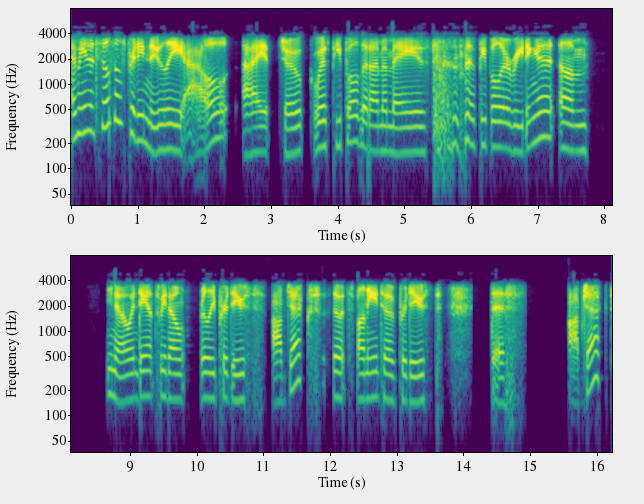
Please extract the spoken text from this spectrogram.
I mean, it still feels pretty newly out. I joke with people that I'm amazed that people are reading it. Um, you know, in dance we don't really produce objects, so it's funny to have produced this object.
